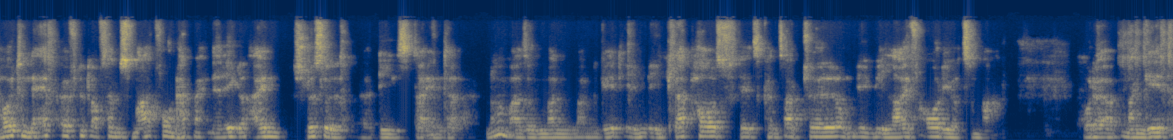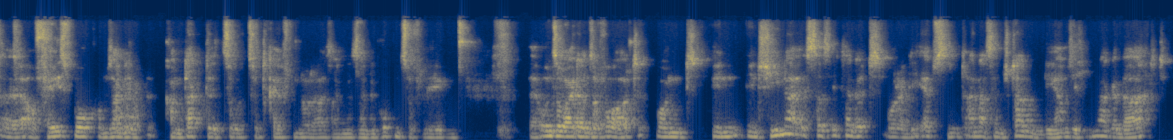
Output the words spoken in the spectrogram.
heute eine App öffnet auf seinem Smartphone, hat man in der Regel einen Schlüsseldienst dahinter. Ne? Also man, man geht irgendwie in Clubhouse, jetzt ganz aktuell, um irgendwie Live-Audio zu machen. Oder man geht äh, auf Facebook, um seine Kontakte zu, zu treffen oder seine, seine Gruppen zu pflegen äh, und so weiter und so fort. Und in, in China ist das Internet oder die Apps sind anders entstanden. Die haben sich immer gedacht,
